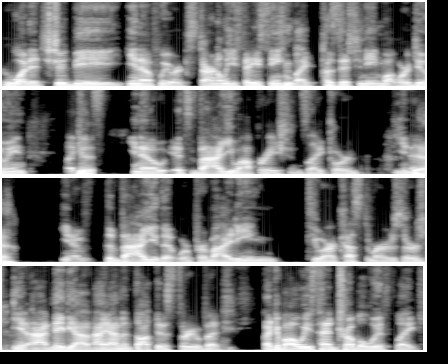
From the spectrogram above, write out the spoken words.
what it should be, you know, if we were externally facing, like positioning what we're doing, like yeah. it's, you know, it's value operations, like, or, you know, yeah you know the value that we're providing to our customers or you know I, maybe I, I haven't thought this through but like i've always had trouble with like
